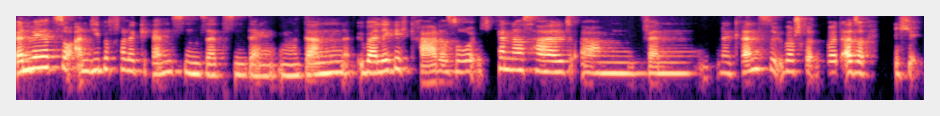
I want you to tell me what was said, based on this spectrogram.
Wenn wir jetzt so an liebevolle Grenzen setzen denken, dann überlege ich gerade so, ich kenne das halt, ähm, wenn eine Grenze überschritten wird. Also ich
